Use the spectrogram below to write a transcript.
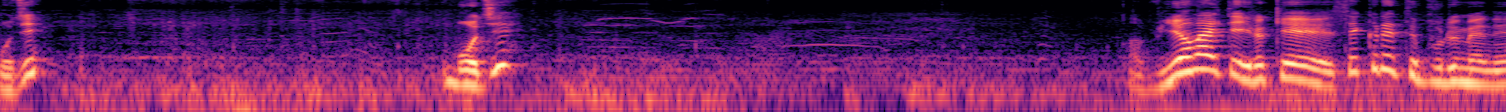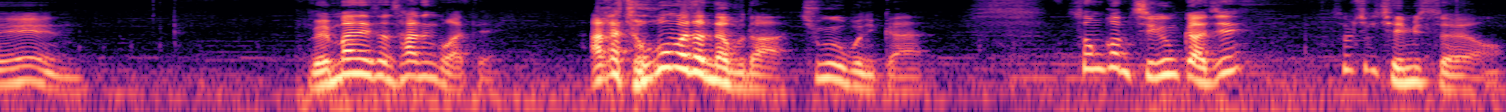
뭐지? 뭐지? 아, 위험할 때 이렇게 세크레트 부르면은 웬만해선 사는 것 같아. 아까 저거 맞았나 보다. 중국 보니까. 송검 지금까지 솔직히 재밌어요.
